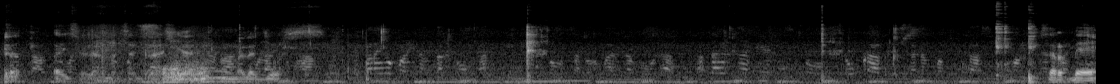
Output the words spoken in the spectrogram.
Ay, salamat sa grasya ng mala Diyos. Sarap be.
